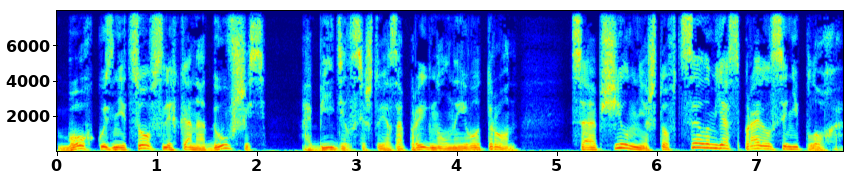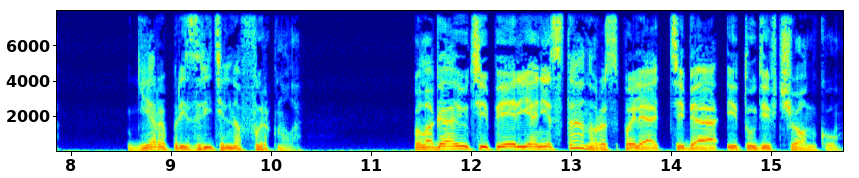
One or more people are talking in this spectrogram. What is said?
Бог кузнецов, слегка надувшись, обиделся, что я запрыгнул на его трон, сообщил мне, что в целом я справился неплохо. Гера презрительно фыркнула. «Полагаю, теперь я не стану распылять тебя и ту девчонку.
